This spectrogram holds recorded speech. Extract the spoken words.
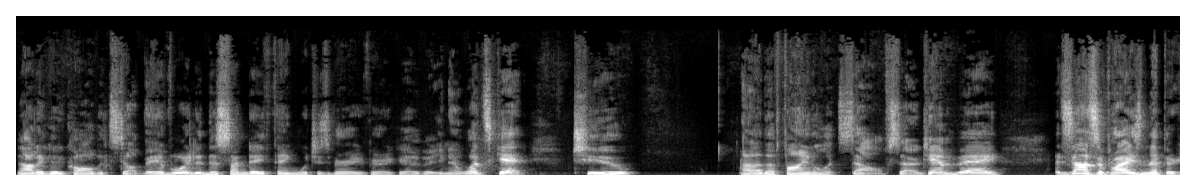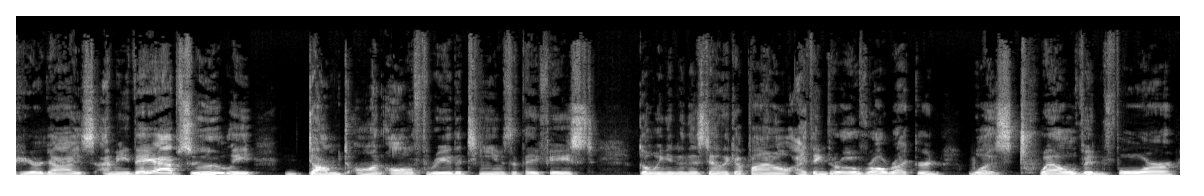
not a good call. But still, they avoided the Sunday thing, which is very, very good. But, you know, let's get to uh, the final itself. So, Tampa Bay, it's not surprising that they're here, guys. I mean, they absolutely dumped on all three of the teams that they faced going into the Stanley Cup final. I think their overall record was 12 and 4,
